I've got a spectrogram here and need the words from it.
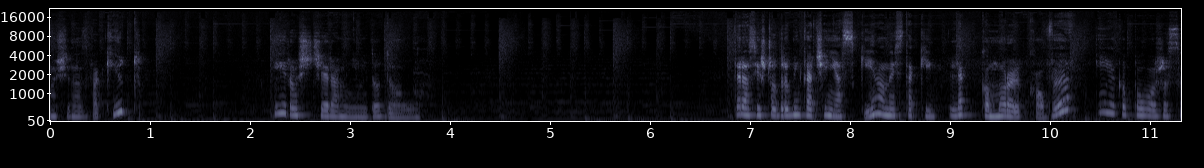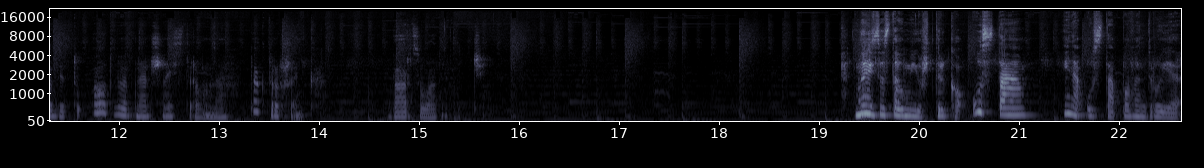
On się nazywa Cute. I rozcieram nim do dołu. Teraz jeszcze odrobinka cienia skin, on jest taki lekko morelkowy i jego położę sobie tu od wewnętrznej strony, tak troszeczkę. Bardzo ładny odcień. No i został mi już tylko usta i na usta powędruje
